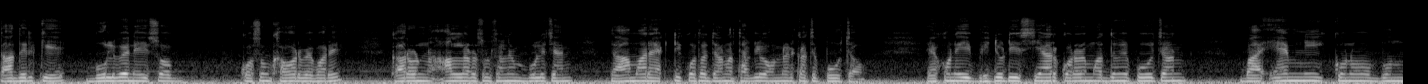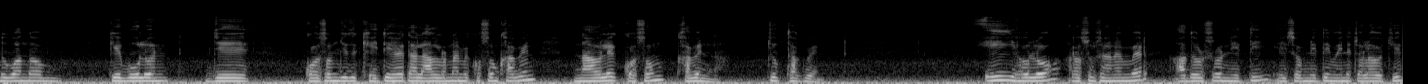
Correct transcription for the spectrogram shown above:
তাদেরকে বলবেন এইসব কসম খাওয়ার ব্যাপারে। কারণ আল্লাহ রসুল সাল্লাম বলেছেন, তা আমার একটি কথা জানা থাকলে অন্যের কাছে পৌঁছাও। এখন এই ভিডিওটি শেয়ার করার মাধ্যমে পৌঁছান বা এমনি কোনো বন্ধুবান্ধবকে বলুন যে, কসম যদি খেতে হয় তাহলে আল্লাহর নামে কসম খাবেন, না হলে কসম খাবেন না। চুপ থাকবেন। এই হলো রাসুল সালামের আদর্শ নীতি। এইসব নীতি মেনে চলা উচিত।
